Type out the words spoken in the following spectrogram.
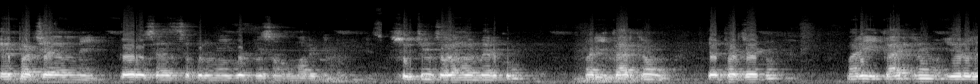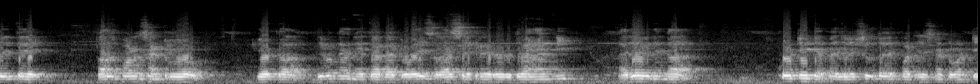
ఏర్పాటు చేయాలని గౌరవ శాసనసభ్యులు నల్గొండ ప్రసన్న కుమార్ రెడ్డి సూచన సలహాల మేరకు మరి ఈ కార్యక్రమం ఏర్పాటు చేయటం. మరి ఈ కార్యక్రమం ఏ రోజైతే రాజపాలెం సెంటర్లో ఈ యొక్క దివంగత నేత డాక్టర్ వైఎస్ రాజశేఖర రెడ్డి విగ్రహాన్ని అదేవిధంగా కోటి డెబ్బై ఐదు లక్షలతో ఏర్పాటు చేసినటువంటి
